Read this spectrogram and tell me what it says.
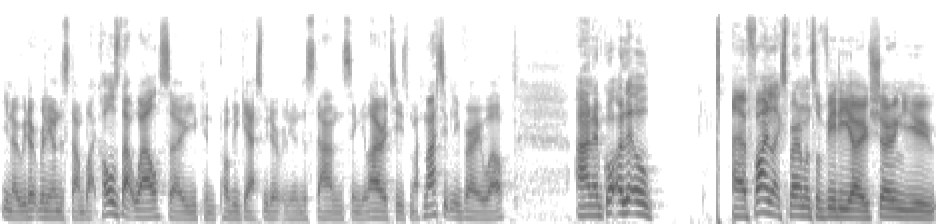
you know, we don't really understand black holes that well, so you can probably guess we don't really understand singularities mathematically very well. And I've got a little uh, final experimental video showing you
